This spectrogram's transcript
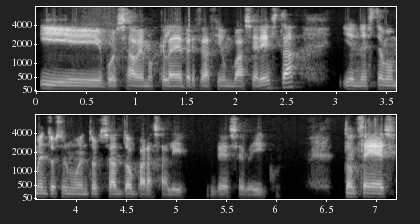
y pues sabemos que la depreciación va a ser esta y en este momento es el momento exacto para salir de ese vehículo. Entonces,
